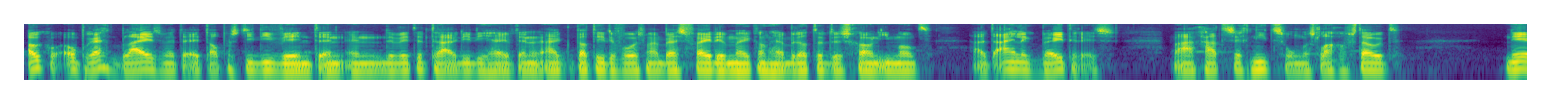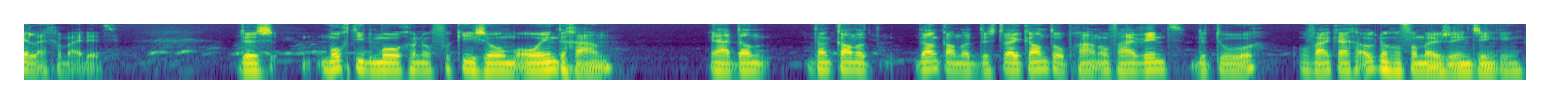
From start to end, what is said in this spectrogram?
ook oprecht blij is met de etappes die hij wint en, en de witte trui die hij heeft. En eigenlijk dat hij er volgens mij best vrede mee kan hebben dat er dus gewoon iemand uiteindelijk beter is. Maar hij gaat zich niet zonder slag of stoot neerleggen bij dit. Dus mocht hij er morgen nog voor kiezen om all-in te gaan, ja, dan, dan, kan het, dan kan het dus twee kanten op gaan. Of hij wint de Tour, of hij krijgt ook nog een fameuze inzinking.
